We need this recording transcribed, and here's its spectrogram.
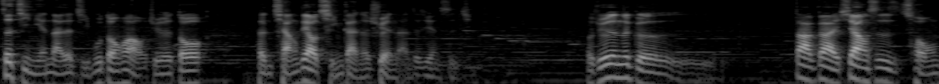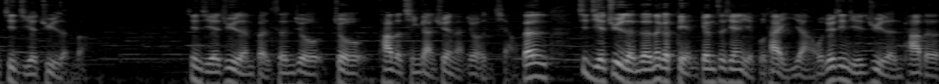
这几年来的几部动画，我觉得都。很强调情感的渲染这件事情，我觉得那个大概像是从《进击的巨人》吧，《进击的巨人》本身就就他的情感渲染就很强，但是《进击的巨人》的那个点跟这些也不太一样。我觉得《进击的巨人》它的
